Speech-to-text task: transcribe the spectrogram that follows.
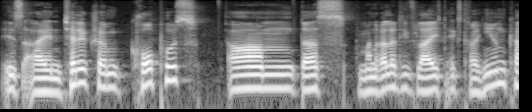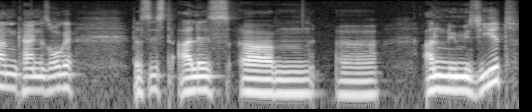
ist ein Telegram-Korpus, ähm, das man relativ leicht extrahieren kann. Keine Sorge, das ist alles ähm, äh, anonymisiert.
